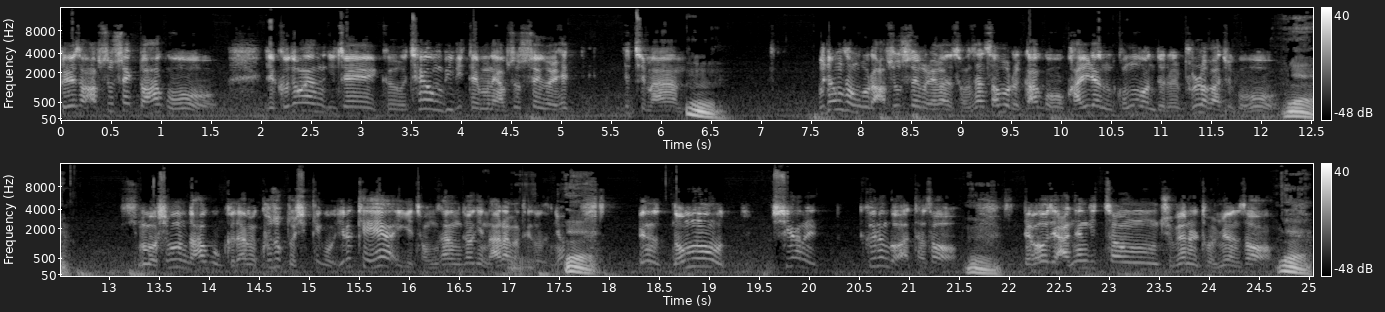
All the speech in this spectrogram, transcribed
그래서 압수수색도 하고 이제 그동안 이제 그 채용 비리 때문에 압수수색을 했, 지만 음. 부정선거로 압수수색을 해가지고 전산 서버를 까고 관련 공무원들을 불러가지고 예. 뭐 신문도 하고 그 다음에 구속도 시키고 이렇게 해야 이게 정상적인 나라가 되거든요. 예. 그래서 너무 시간을 끄는 것 같아서 음. 제가 어제 안양기청 주변을 돌면서 예.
